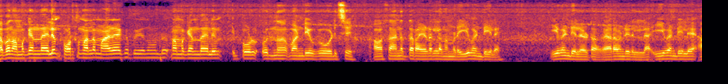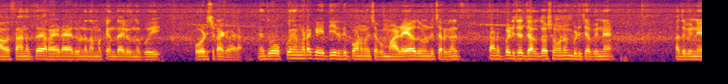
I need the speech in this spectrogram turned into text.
അപ്പോൾ നമുക്ക് എന്തായാലും പുറത്ത് നല്ല മഴയൊക്കെ പെയ്യുന്നതുകൊണ്ട് നമുക്ക് എന്തായാലും ഇപ്പോൾ ഒന്ന് വണ്ടിയൊക്കെ ഓടിച്ച് അവസാനത്തെ റൈഡല്ല നമ്മുടെ ഈ വണ്ടിയിലെ ഈ വണ്ടിയിലെ കേട്ടോ വേറെ വണ്ടിയിലില്ല. ഈ വണ്ടിയിലെ അവസാനത്തെ റൈഡ് ആയതുകൊണ്ട് നമുക്ക് എന്തായാലും ഒന്ന് പോയി ഓടിച്ചിട്ടൊക്കെ വരാം. ഞാൻ ജോക്കുനും കൂടെ കയറ്റിയിരുത്തി പോകണമെന്ന് വെച്ചാൽ അപ്പോൾ മഴയായതുകൊണ്ട് ചെറുക്കൻ തണുപ്പടിച്ച ജലദോഷം കൊണ്ടും പിടിച്ചാൽ പിന്നെ അത് പിന്നെ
